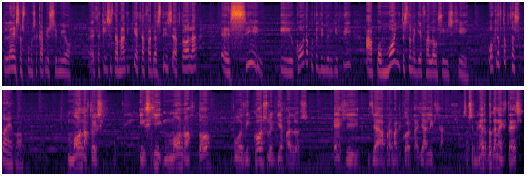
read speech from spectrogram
λες ας πούμε σε κάποιο σημείο, ε, θα κλείσεις τα μάτια και θα φανταστείς αυτό, αλλά εσύ η εικόνα που θα δημιουργηθεί από μόνη της στον εγκεφαλό σου ισχύει. Όχι αυτό που θα σου πω εγώ. Μόνο αυτό ισχύει. Ισχύει μόνο αυτό που ο δικός σου εγκέφαλος έχει για πραγματικότητα, για αλήθεια. Στο σεμινάριο που έκανα χτες,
